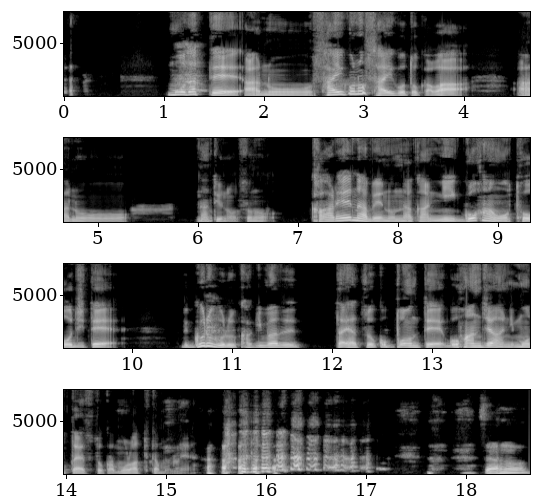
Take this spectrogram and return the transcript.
もうだって、あのー最後の最後とかは、あのーなんていうの、その、カレー鍋の中にご飯を投じて、でぐるぐるかき混ぜたやつをこう、ボンってご飯ジャーに持ったやつとかもらってたもんね。それあの、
